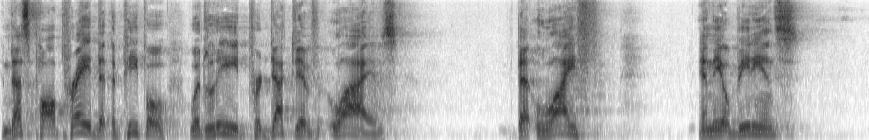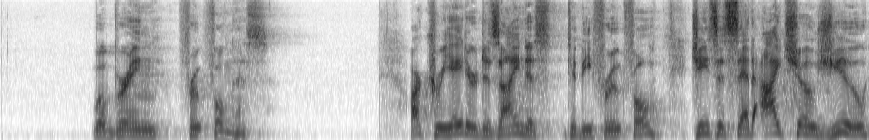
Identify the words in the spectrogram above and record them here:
And thus, Paul prayed that the people would lead productive lives, that life and the obedience will bring fruitfulness. Our Creator designed us to be fruitful. Jesus said, I chose you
